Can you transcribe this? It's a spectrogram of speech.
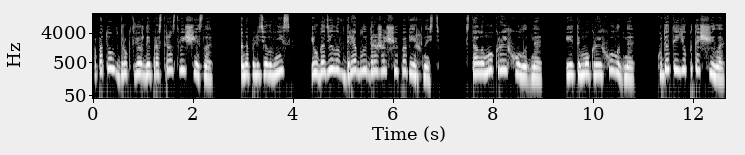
А потом вдруг твердое пространство исчезло. Она полетела вниз и угодила в дряблую дрожащую поверхность. Стало мокро и холодно, и это мокро и холодно куда-то ее потащило.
